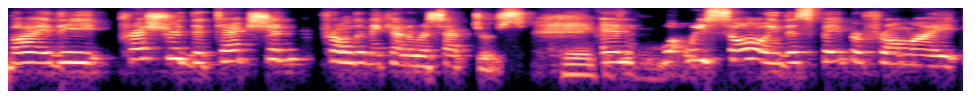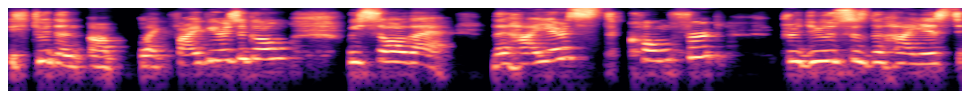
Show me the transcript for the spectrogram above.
by the pressure detection from the mechanoreceptors. And what we saw in this paper from my student uh, like five years ago, we saw that the highest comfort produces the highest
